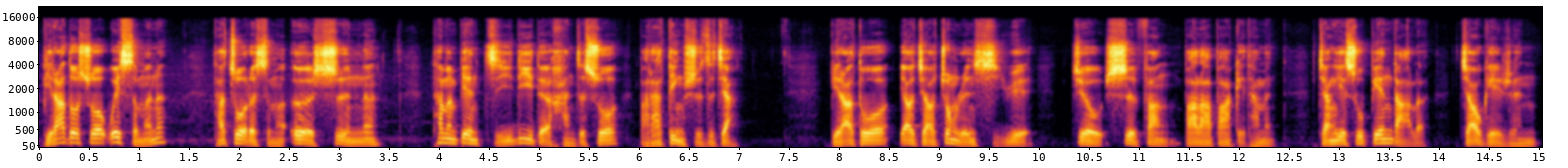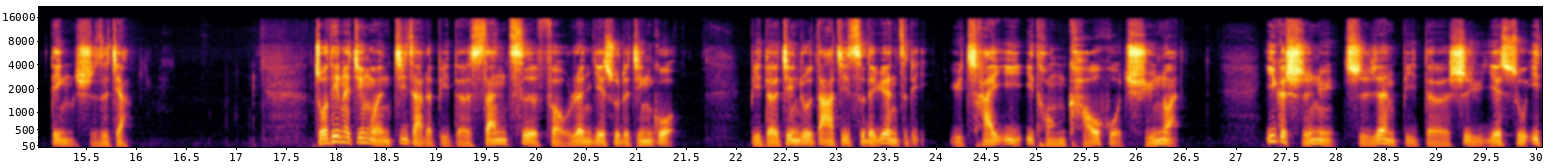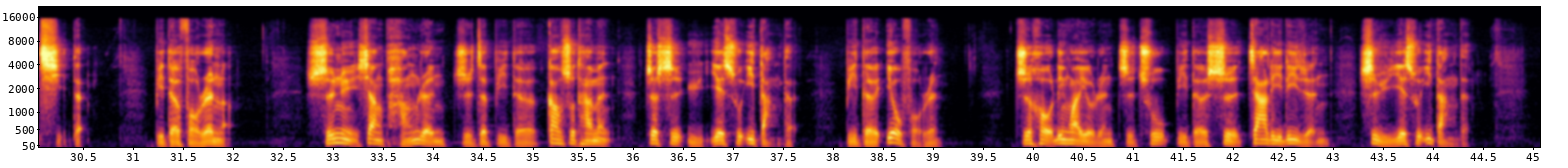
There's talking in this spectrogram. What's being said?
比拉多说：“为什么呢？他做了什么恶事呢？”他们便极力地喊着说：“把他钉十字架。”比拉多要叫众人喜悦，就释放巴拉巴给他们，将耶稣鞭打了，交给人钉十字架。昨天的经文记载了彼得三次否认耶稣的经过。彼得进入大祭司的院子里，与差役一同烤火取暖。一个使女指认彼得是与耶稣一起的，彼得否认了。使女向旁人指着彼得，告诉他们这是与耶稣一党的。彼得又否认。之后，另外有人指出彼得是加利利人，是与耶稣一党的。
